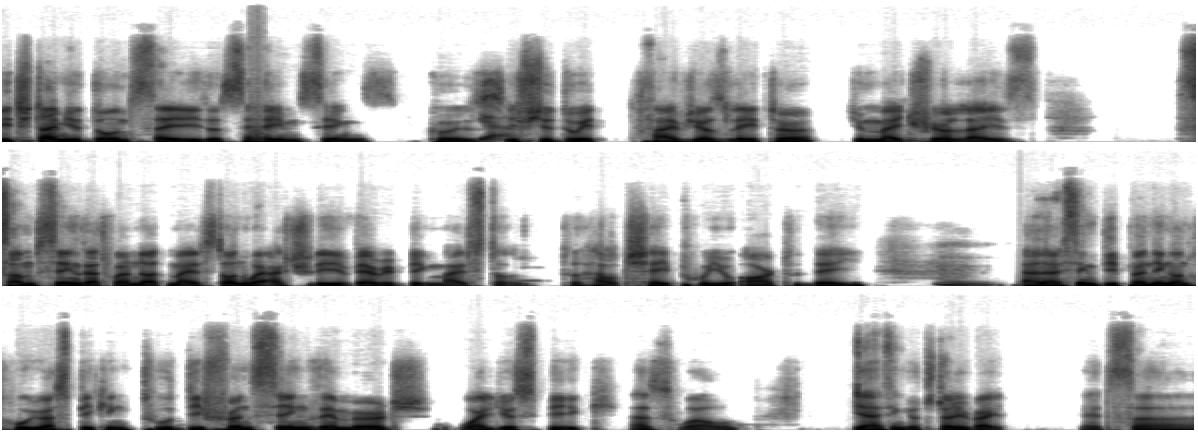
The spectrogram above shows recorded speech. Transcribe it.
Each time you don't say the same things because Yeah. if you do it five years later, you might Mm. realize some things that were not milestone were actually a very big milestone to help shape who you are today. Mm. And I think depending on who you are speaking to, different things emerge while you speak as well. Yeah, I think you're totally right. It's uh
